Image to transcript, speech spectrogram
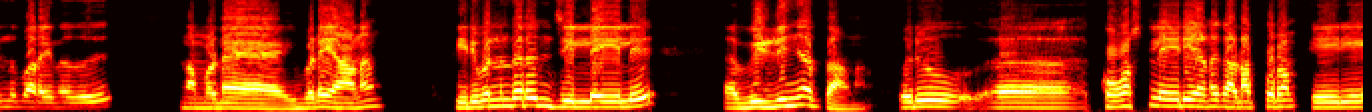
എന്ന് പറയുന്നത് നമ്മുടെ ഇവിടെയാണ് തിരുവനന്തപുരം ജില്ലയിൽ വിഴിഞ്ഞത്താണ്. ഒരു കോസ്റ്റൽ ഏരിയ ആണ് കടപ്പുറം ഏരിയ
